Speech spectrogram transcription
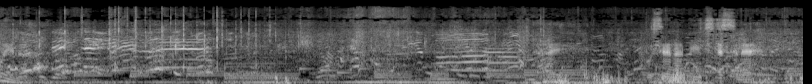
多いなはい。ブセナビーチですね。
